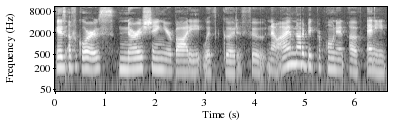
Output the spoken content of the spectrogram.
is of course nourishing your body with good food. Now, I'm not a big proponent of any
